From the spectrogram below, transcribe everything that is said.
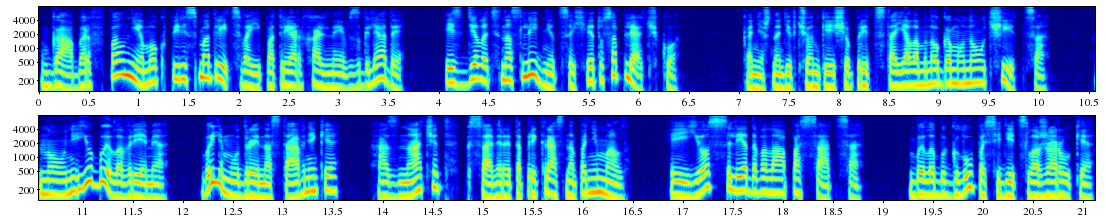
Габер вполне мог пересмотреть свои патриархальные взгляды и сделать наследницей эту соплячку. Конечно, девчонке еще предстояло многому научиться, но у нее было время — были мудрые наставники, а значит, Ксавер это прекрасно понимал, и ее следовало опасаться. Было бы глупо сидеть сложа руки.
